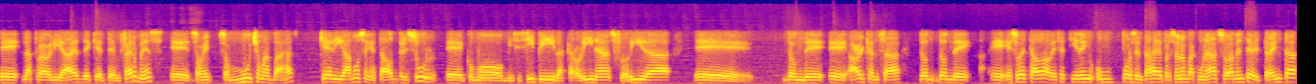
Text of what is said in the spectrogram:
eh, las probabilidades de que te enfermes eh, son, son mucho más bajas que digamos en estados del sur eh, como Mississippi, las Carolinas, Florida, donde Arkansas, donde esos estados a veces tienen un porcentaje de personas vacunadas solamente del 30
